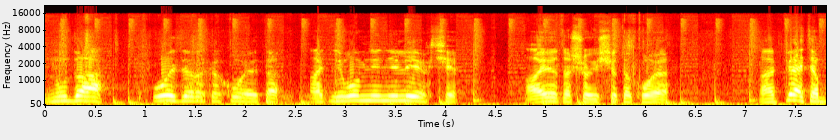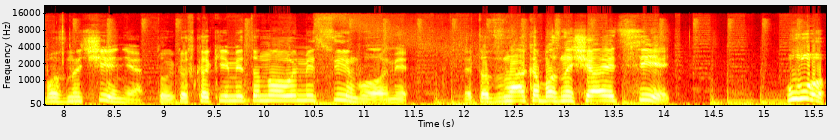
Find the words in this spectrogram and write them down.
Ну да, озеро какое-то. От него мне не легче. А это что еще такое? Опять обозначение, только с какими-то новыми символами. Этот знак обозначает сеть. О,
